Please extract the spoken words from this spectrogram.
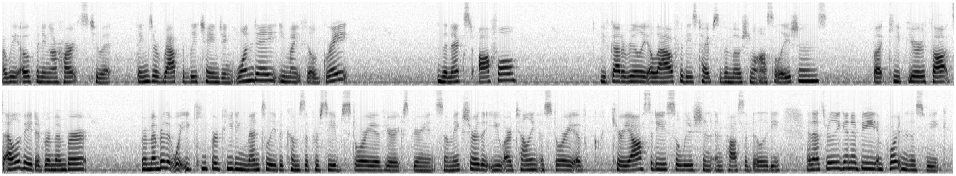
Are we opening our hearts to it? Things are rapidly changing. One day you might feel great, the next awful, You've got to really allow for these types of emotional oscillations, but keep your thoughts elevated. Remember remember that what you keep repeating mentally becomes the perceived story of your experience. So make sure that you are telling a story of curiosity, solution, and possibility. And that's really going to be important this week.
